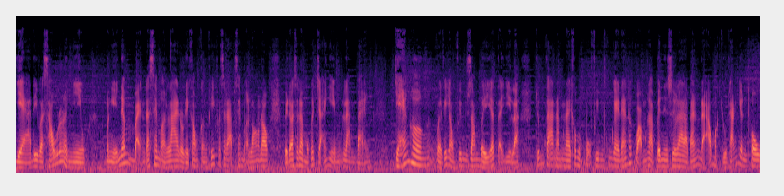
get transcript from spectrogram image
già đi và xấu rất là nhiều. Mình nghĩ nếu bạn đã xem online rồi thì không cần thiết phải sẽ đạp xem Alone đâu, vì đó sẽ là một cái trải nghiệm làm bạn chán hơn về cái dòng phim zombie á, tại vì là chúng ta năm nay có một bộ phim cũng gây đáng thất vọng, đó là Peninsula là bán đảo mặc dù thắng doanh thu,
